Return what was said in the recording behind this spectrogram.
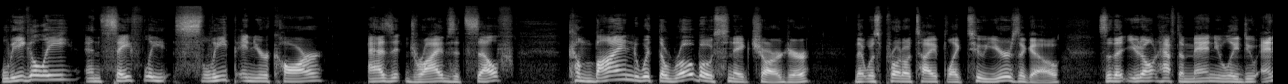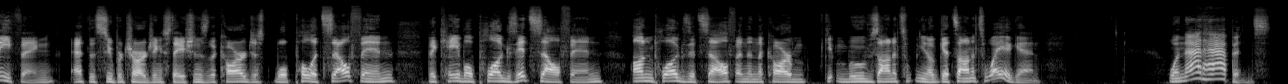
legally and safely sleep in your car as it drives itself, combined with the RoboSnake charger that was prototyped like two years ago, so that you don't have to manually do anything at the supercharging stations. The car just will pull itself in, the cable plugs itself in, unplugs itself, and then the car moves on its, you know, gets on its way again. When that happens,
